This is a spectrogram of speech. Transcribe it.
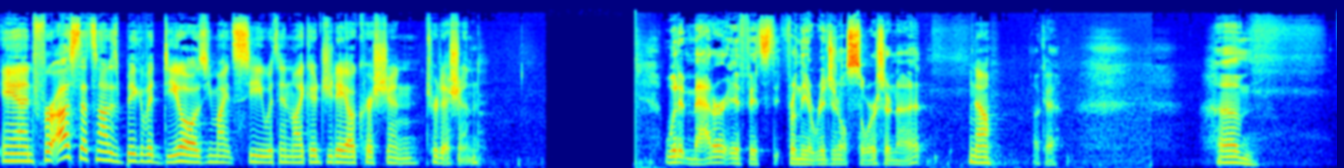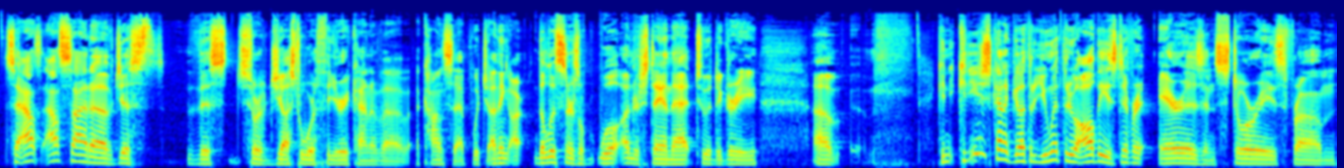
And for us, that's not as big of a deal as you might see within like a Judeo Christian tradition. Would it matter if it's from the original source or not? No. Okay. Um, so out, outside of just this sort of just war theory kind of a, a concept, which I think our, the listeners will, understand that to a degree. Um, can can you just kind of go through? You went through all these different eras and stories from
